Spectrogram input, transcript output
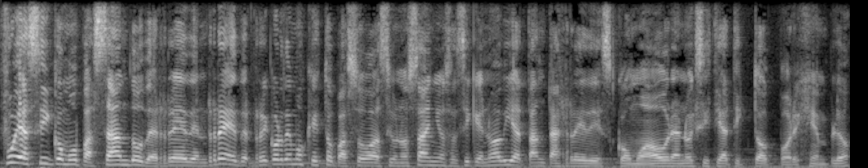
Fue así como pasando de red en red, recordemos que esto pasó hace unos años, así que no había tantas redes como ahora, no existía TikTok por ejemplo,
